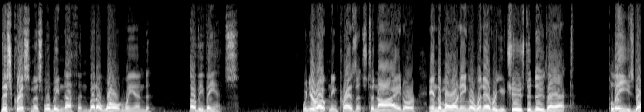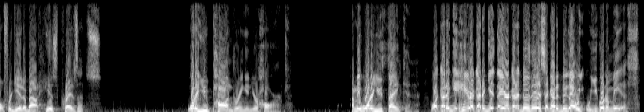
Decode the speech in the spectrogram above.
this Christmas will be nothing but a whirlwind of events. When you're opening presents tonight or in the morning or whenever you choose to do that, please don't forget about His presence. What are you pondering in your heart? I mean, what are you thinking? Well, I got to get here, I got to get there, I got to do this, I got to do that. Well, you're going to miss.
